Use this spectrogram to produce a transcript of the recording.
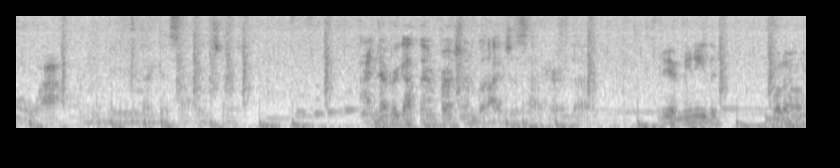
Oh wow. And he married, I guess, a hood chick. I never got that impression, but I just had heard that. Yeah, me neither. But um,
